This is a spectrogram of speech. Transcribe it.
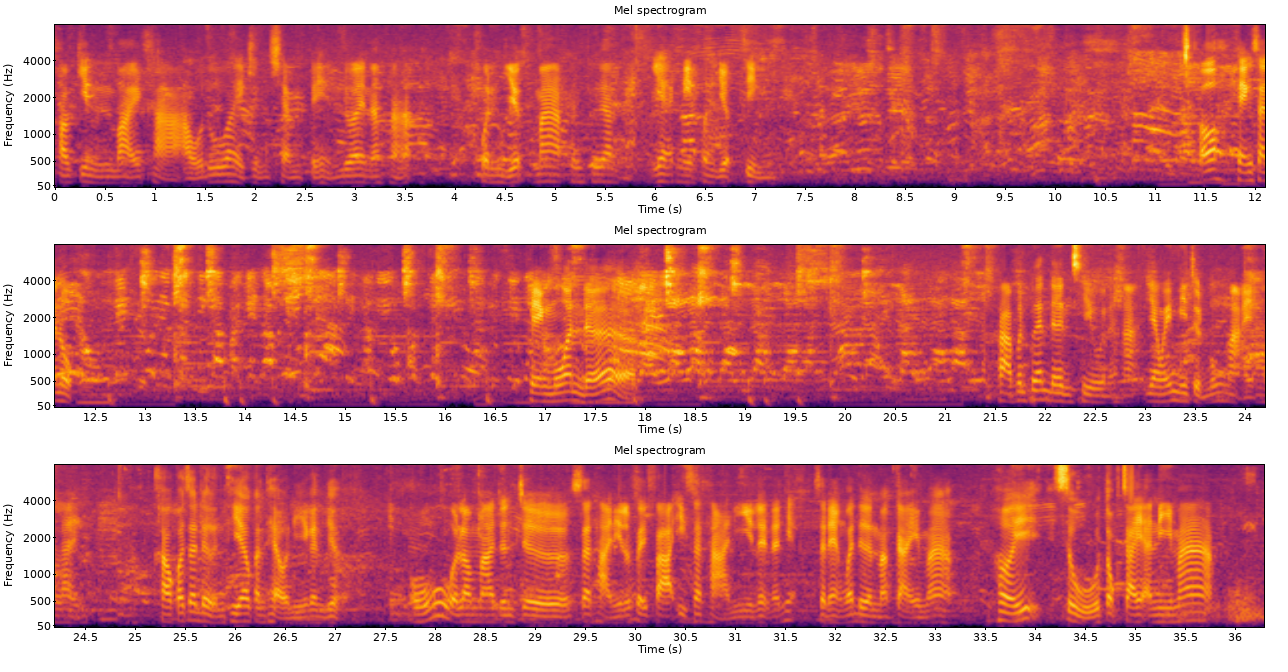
เขากินไวน์ขาวด้วยกินแชมเปญด้วยนะฮะคนเยอะมากเพื่อนๆ แยกนี้คนเยอะจริง โอ้เพลงสนุก เพลงม่วนเด้อพาเพื่อนๆเดินชิลนะฮะ ยังไม่มีจุดมุ่งหมายอะไร เขาก็จะเดินเที่ยวกันแถวนี้กันเยอะ โอ้ เรามาจนเจอสถานีรถไฟฟ้าอีกสถานีเลยนะเนี่ย แสดงว่าเดินมาไกลมาก เฮ้ย สูตกใจอันนี้มาก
